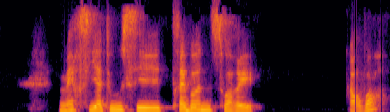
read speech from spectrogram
Merci à tous et très bonne soirée. Au revoir.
